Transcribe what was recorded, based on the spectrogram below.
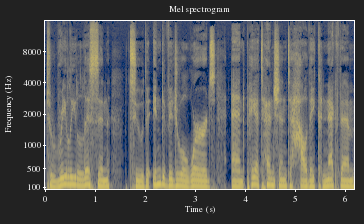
to really listen to the individual words and pay attention to how they connect them,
